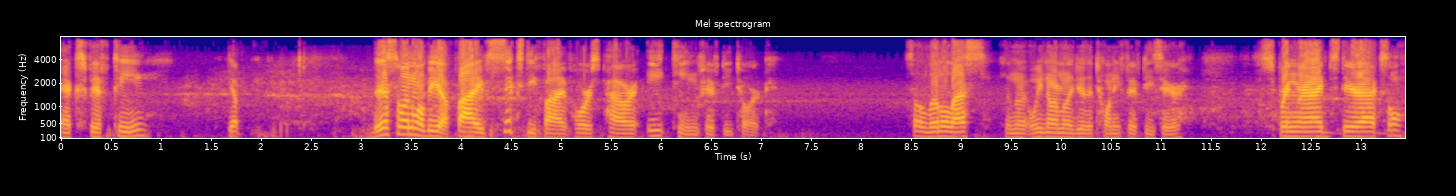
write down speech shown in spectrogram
X15. Yep. This one will be a 565 horsepower, 1850 torque. So a little less than what we normally do the 2050s here. Spring ride steer axle.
